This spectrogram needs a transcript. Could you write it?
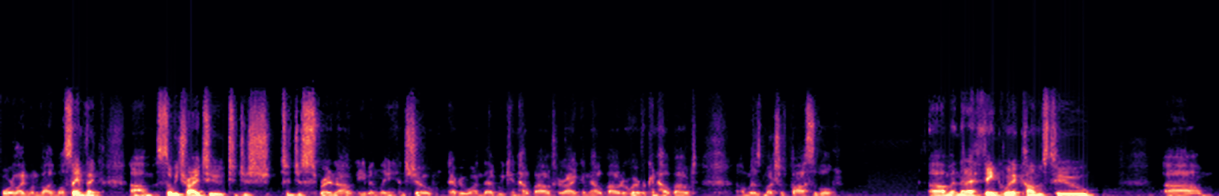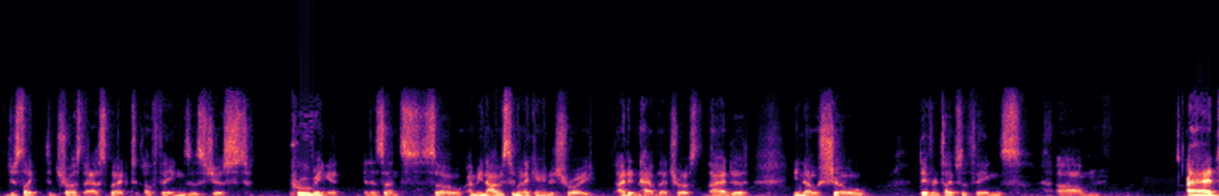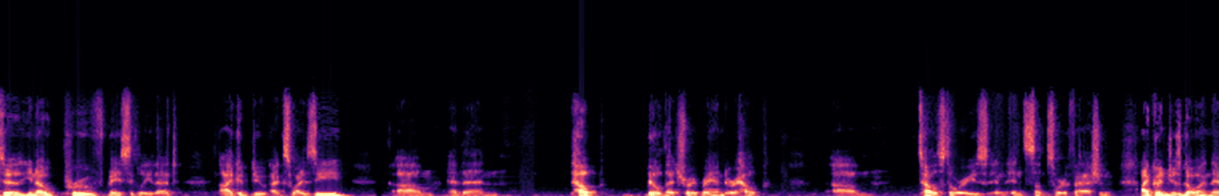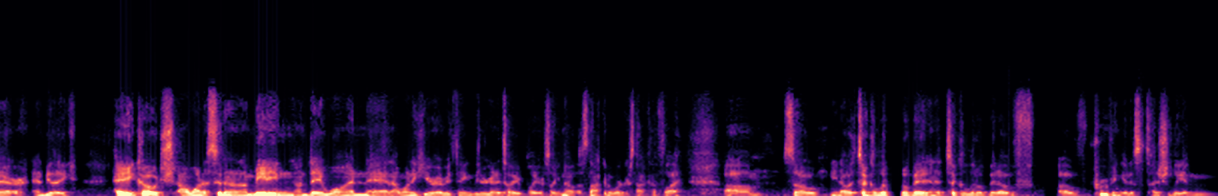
or like when volleyball, same thing. Um, so we try to to just to just spread it out evenly and show everyone that we can help out, or I can help out, or whoever can help out um, as much as possible. Um, and then I think when it comes to um, just like the trust aspect of things is just proving it in a sense. So I mean, obviously, when I came to Troy, I didn't have that trust. I had to, you know, show different types of things. Um, I had to, you know, prove basically that I could do X, Y, Z, um, and then help build that Troy brand or help um, tell stories in, in some sort of fashion. I couldn't just go in there and be like, hey, coach, I want to sit in on a meeting on day one and I want to hear everything that you're going to tell your players. Like, no, that's not going to work. It's not going to fly. Um, so, you know, it took a little bit and it took a little bit of, of proving it essentially and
